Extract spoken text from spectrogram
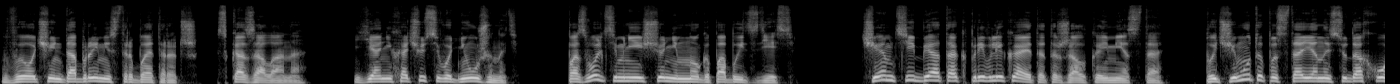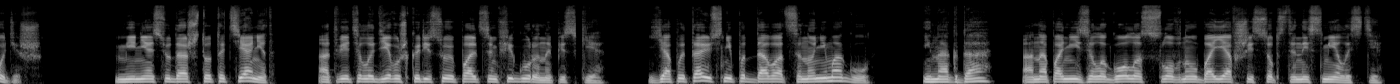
«Вы очень добры, мистер Беттередж», — сказала она. «Я не хочу сегодня ужинать. Позвольте мне еще немного побыть здесь». «Чем тебя так привлекает это жалкое место?» «Почему ты постоянно сюда ходишь?» «Меня сюда что-то тянет», — ответила девушка, рисуя пальцем фигуры на песке. «Я пытаюсь не поддаваться, но не могу. Иногда...» — она понизила голос, словно убоявшись собственной смелости.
